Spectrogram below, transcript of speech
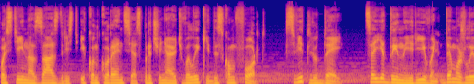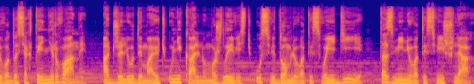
постійна заздрість і конкуренція спричиняють великий дискомфорт. Світ людей це єдиний рівень, де можливо досягти нірвани, адже люди мають унікальну можливість усвідомлювати свої дії та змінювати свій шлях.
